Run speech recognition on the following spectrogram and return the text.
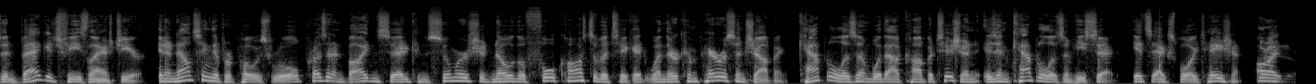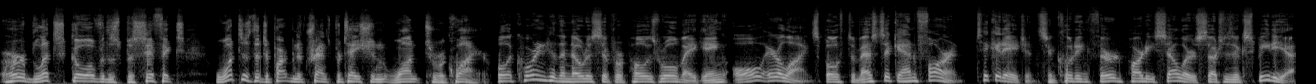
in baggage fees last year. In announcing the proposed rule, President Biden said consumers should know the full cost of a ticket when they're comparison shopping. Capitalism without competition isn't capitalism, he said. It's exploitation. All right, Herb, let's go over the specifics specifics what does the Department of Transportation want to require? Well, according to the notice of proposed rulemaking, all airlines, both domestic and foreign, ticket agents, including third-party sellers such as Expedia,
